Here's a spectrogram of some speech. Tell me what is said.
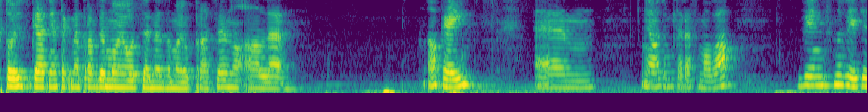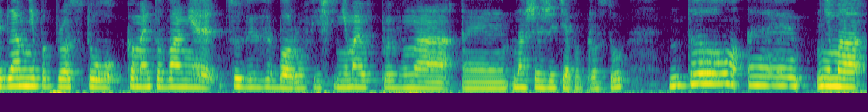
ktoś zgarnia tak naprawdę moją ocenę za moją pracę, no ale okej. Okay. Nie o tym teraz mowa. Więc no wiecie, dla mnie po prostu komentowanie cudzych wyborów, jeśli nie mają wpływu na y, nasze życie po prostu, no to y, nie ma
